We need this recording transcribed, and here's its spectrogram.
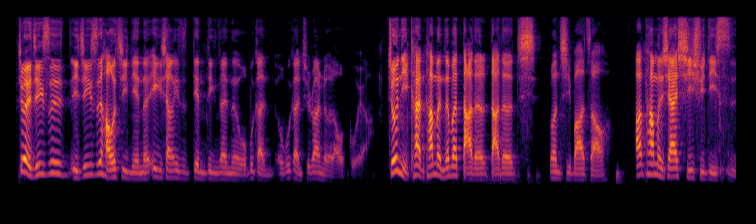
就已经是已经是好几年的印象，一直奠定在那，我不敢我不敢去乱惹老鬼啊。就你看他们那边打的打的乱七八糟啊，他们现在西区第四，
